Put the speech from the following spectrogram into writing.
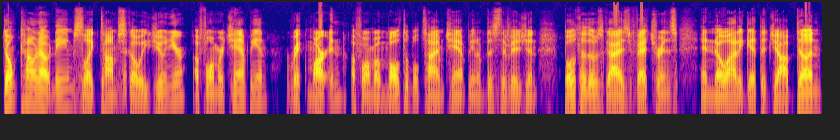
Don't count out names like Tom Scully Jr., a former champion, Rick Martin, a former multiple time champion of this division. Both of those guys, veterans, and know how to get the job done.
